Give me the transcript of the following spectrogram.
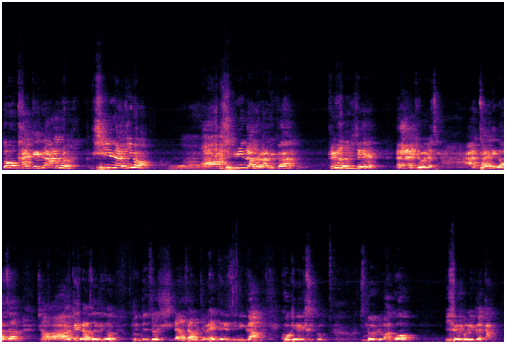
또 갈 때는 안 신이 나지요 아 신이 나더라니까 그래서 이제 예, 교회가 천천히 가서 저쪽에 가서 그 군대에서 신앙생활 좀 했더랬으니까 거기에 그 지도 좀 하고 이제 보니까 딱꼭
